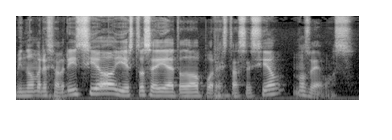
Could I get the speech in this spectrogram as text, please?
mi nombre es Fabricio y esto sería todo por esta sesión. Nos vemos.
